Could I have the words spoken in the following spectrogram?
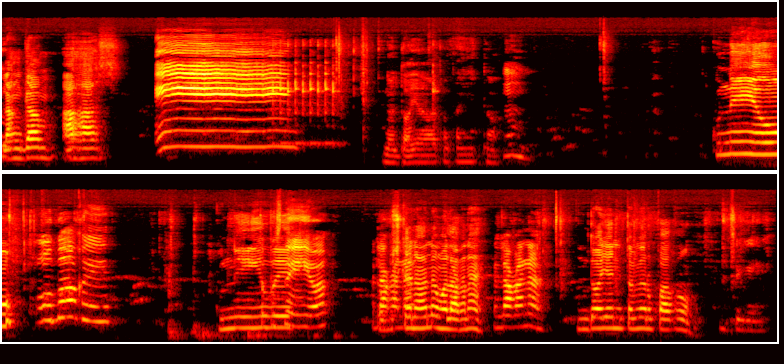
Langgam? Ahas? Eh. Nadaya ata tayo nito. Mm. Kuneo! Oh, bakit? Kuneo Tapos na eh. iyo? Wala Tapos ka na? na na, wala ka na. Wala ka na. Ang daya nito, meron pa ako. Sige.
